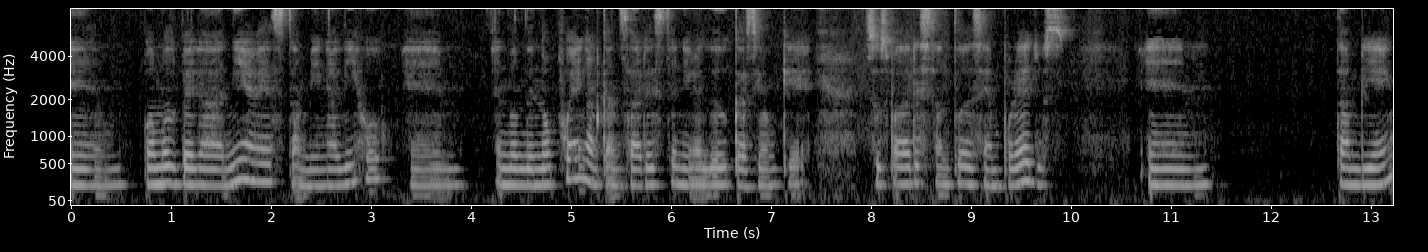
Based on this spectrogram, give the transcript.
em, podemos ver a Nieves, también al hijo, em, en donde no pueden alcanzar este nivel de educación que sus padres tanto desean por ellos. Em, también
